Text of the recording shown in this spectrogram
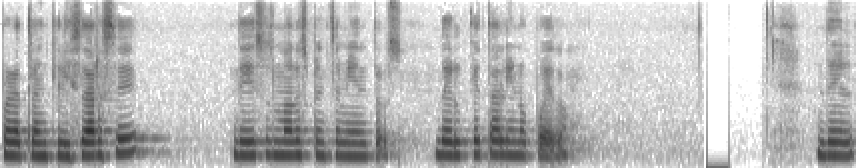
para tranquilizarse de esos malos pensamientos, del qué tal y no puedo, del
